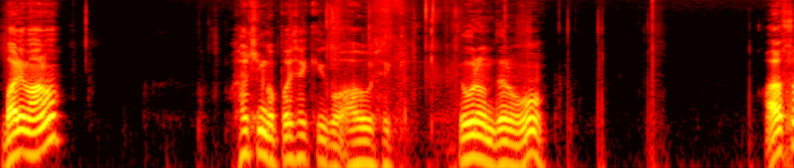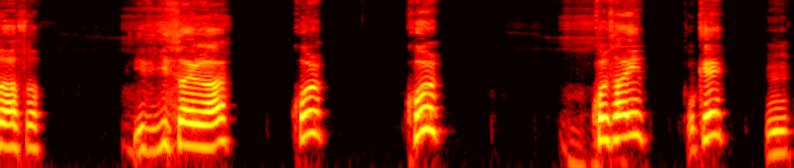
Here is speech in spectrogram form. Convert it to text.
말이 많어? 살찐 것 봐, 이 새끼고. 아우, 새끼. 왜 그러는 대로. 알았어, 알았어. 24일 날? 콜? 콜? 콜 사인? 오케이? 응.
